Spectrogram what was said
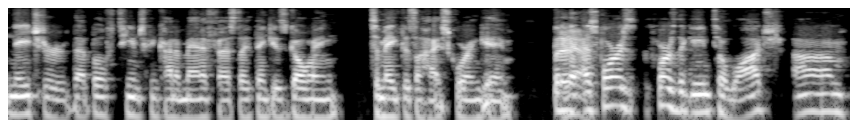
nature that both teams can kind of manifest I think is going to make this a high scoring game but Yeah. as far as as far as the game to watch um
